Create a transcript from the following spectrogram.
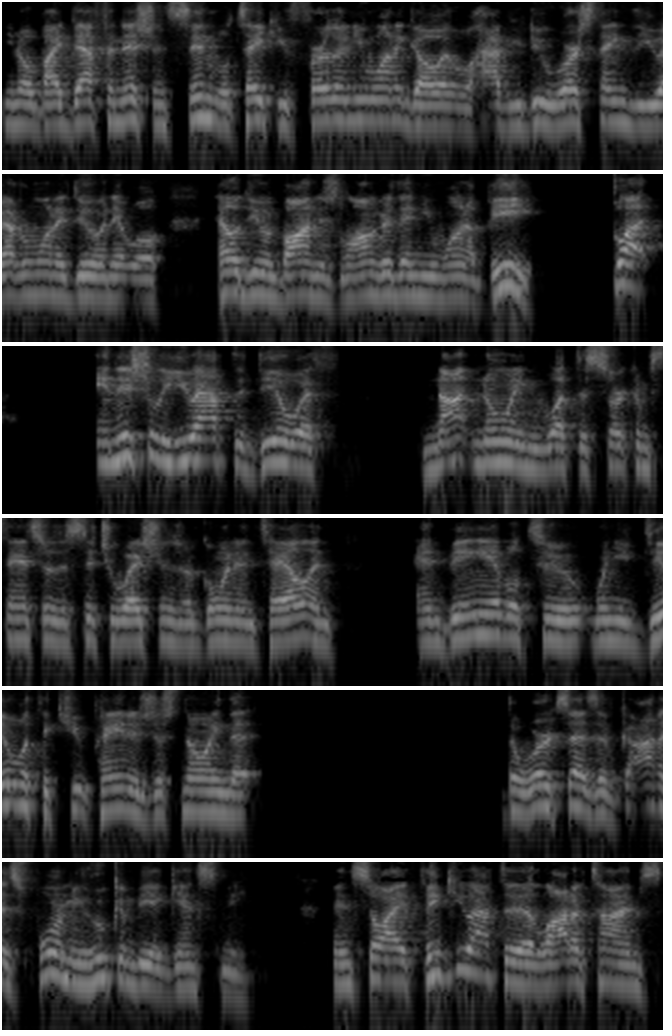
you know, by definition, sin will take you further than you want to go. It will have you do worse things that you ever want to do, and it will held you in bondage longer than you want to be. But initially you have to deal with not knowing what the circumstances or the situations are going to entail and and being able to when you deal with acute pain is just knowing that the word says if god is for me who can be against me? And so i think you have to a lot of times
